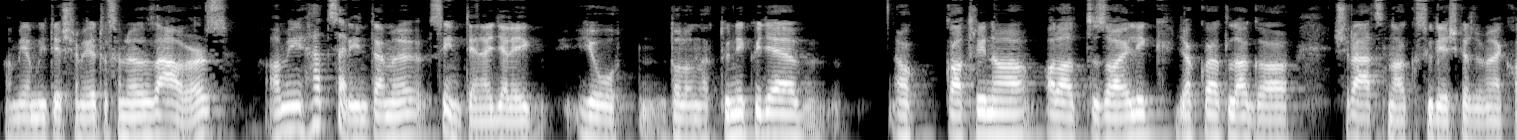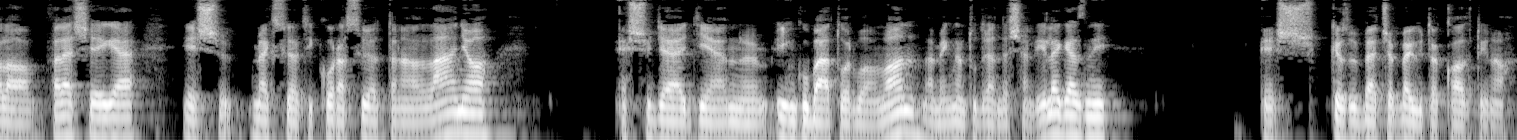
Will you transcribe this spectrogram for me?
ami említésre méltó, szóval az Hours, ami hát szerintem szintén egy elég jó dolognak tűnik. Ugye a Katrina alatt zajlik gyakorlatilag, a srácnak szülés közben meghal a felesége, és megszületik koraszülötten a lánya, és ugye egy ilyen inkubátorban van, mert még nem tud rendesen lélegezni, és közben be- csak beüt a Katrina.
